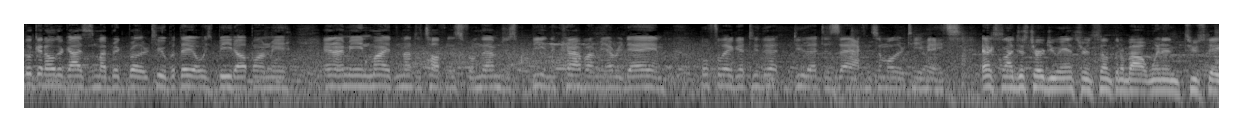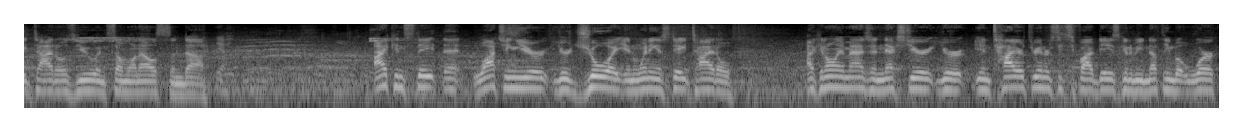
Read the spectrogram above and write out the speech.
look at other guys as my big brother too, but they always beat up on me, and I mean, my mental toughness from them just beating the crap out of me every day, and hopefully I get to that, do that to Zach and some other teammates. Excellent. I just heard you answering something about winning two state titles, you and someone else, and uh, Yeah. I can state that watching your your joy in winning a state title, I can only imagine next year your entire 365 days is going to be nothing but work.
